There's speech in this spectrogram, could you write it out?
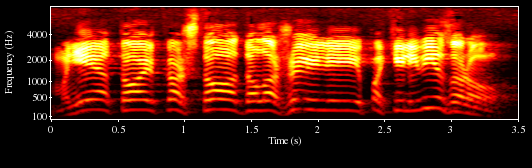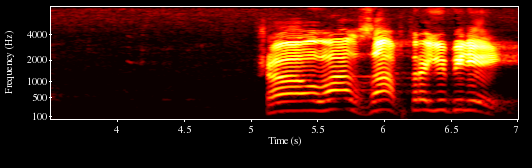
мне только что доложили по телевизору, что у вас завтра юбилей.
